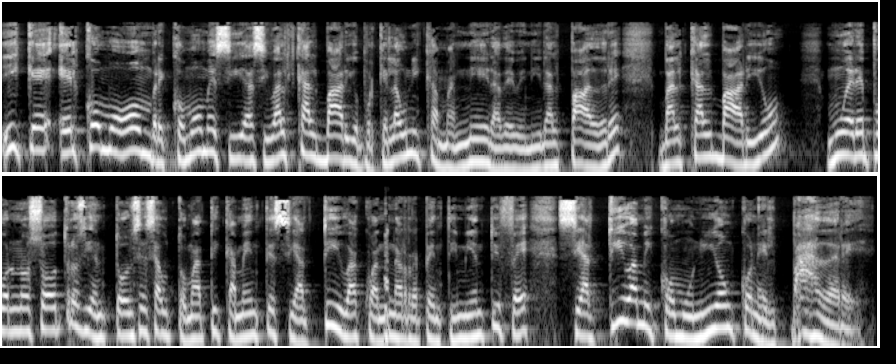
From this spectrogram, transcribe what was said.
y que Él como hombre, como Mesías, iba al Calvario, porque es la única manera de venir al Padre, va al Calvario, muere por nosotros y entonces automáticamente se activa cuando en arrepentimiento y fe se activa mi comunión con el Padre.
